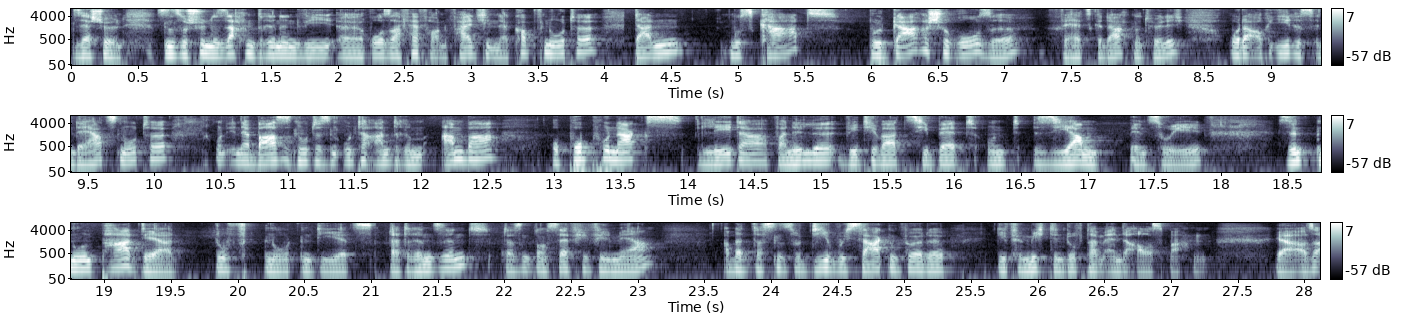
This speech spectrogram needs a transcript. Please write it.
Sehr schön. Es sind so schöne Sachen drinnen wie äh, rosa Pfeffer und Veilchen in der Kopfnote. Dann Muskat, bulgarische Rose, wer hätte es gedacht natürlich, oder auch Iris in der Herznote. Und in der Basisnote sind unter anderem Amber, Opoponax, Leder, Vanille, Vetiver, Zibet und Siam Benzoe. Sind nur ein paar der Duftnoten, die jetzt da drin sind. Da sind noch sehr viel, viel mehr. Aber das sind so die, wo ich sagen würde, die für mich den Duft am Ende ausmachen. Ja, also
